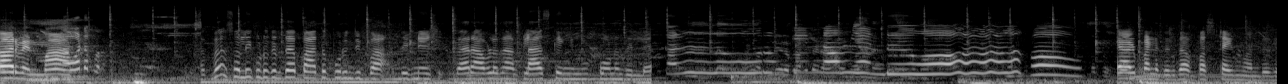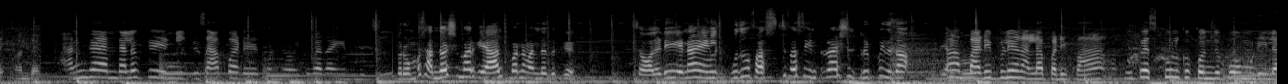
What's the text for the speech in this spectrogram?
கார் வேணுமா? அதான் சொல்லி கொடுக்குறத பார்த்து புரிஞ்சுப்பான் தினேஷ். வேற அவ்வளோதான் கிளாஸ்க்கு எங்கேயும் போனதில்லை. யாழ்ப்பாணத்துக்கு தான் ஃபர்ஸ்ட் டைம் வந்தது. அந்த அங்கே அந்த அளவுக்கு எங்களுக்கு சாப்பாடு கொஞ்சம் இதுவாக தான் இருந்துச்சு. இப்போ ரொம்ப சந்தோஷமா இருக்கு யாழ்ப்பாணம் வந்ததுக்கு. ஸோ ஆல்ரெடி ஏன்னா எங்களுக்கு புது ஃபர்ஸ்ட் ஃபர்ஸ்ட் இன்டர்நேஷனல் ட்ரிப் இதுதான். ஆ படிப்புலேயும் நல்லா படிப்பான். இப்போ ஸ்கூலுக்கு கொஞ்சம் போக முடியல.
